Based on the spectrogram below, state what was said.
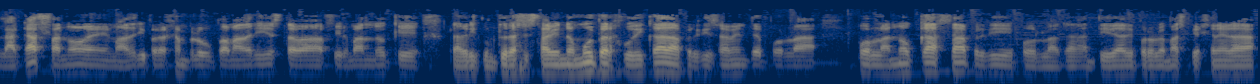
la, caza, ¿no? En Madrid, por ejemplo, UPA Madrid estaba afirmando que la agricultura se está viendo muy perjudicada precisamente por la por la no caza, por la cantidad de problemas que genera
